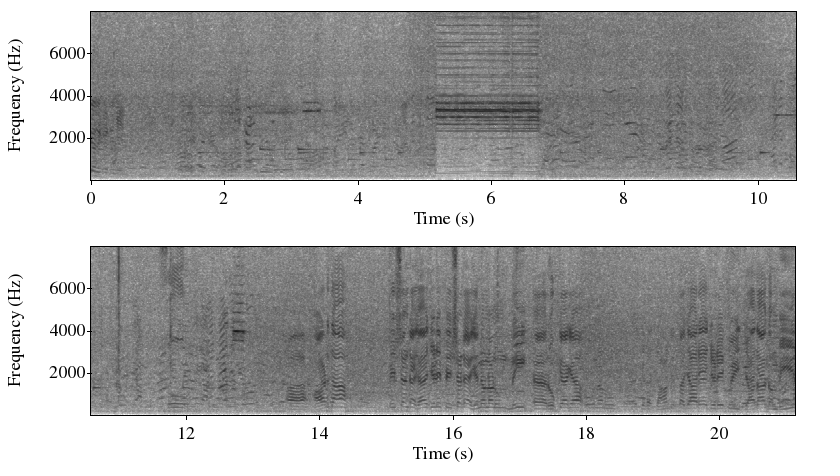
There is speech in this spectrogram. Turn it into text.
ਸੋ ਹਾਰਟ uh, ਦਾ ਪੇਸ਼ੈਂਟ ਹੈਗਾ, ਜਿਹੜੇ ਪੇਸ਼ੈਂਟ ਹੈਗੇ ਨੇ, ਉਹਨਾਂ ਨੂੰ ਨਹੀਂ ਰੋਕਿਆ ਗਿਆ। ਉਹਨਾਂ ਨੂੰ ਜਿਹੜਾ ਜਾਨ ਦਿੱਤਾ ਜਾ ਰਿਹਾ, ਜਿਹੜੇ ਕੋਈ ਜ਼ਿਆਦਾ ਗੰਭੀਰ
